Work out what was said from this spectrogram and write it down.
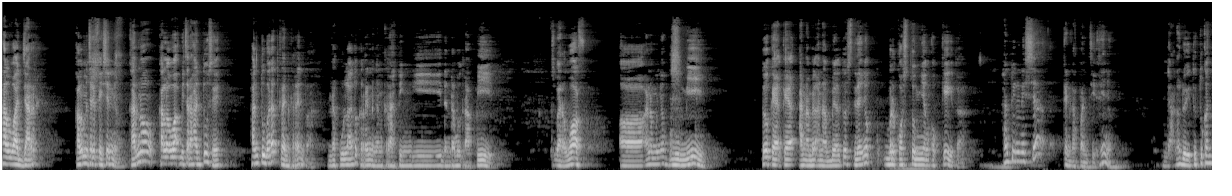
hal wajar kalau mencari fashionnya. Karena kalau Wak bicara hantu sih, hantu barat keren-keren tuh. Dracula itu keren dengan kerah tinggi dan rambut rapi. Werewolf, apa namanya mumi, tuh kayak kayak Annabelle Annabelle tuh setidaknya berkostum yang oke gitu. Hantu Indonesia kan kapan sih sih Enggak lah, itu tuh kan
